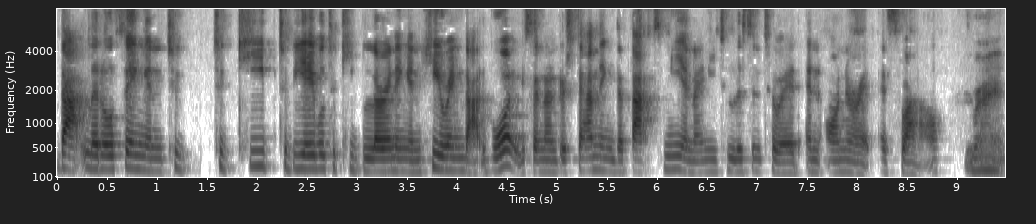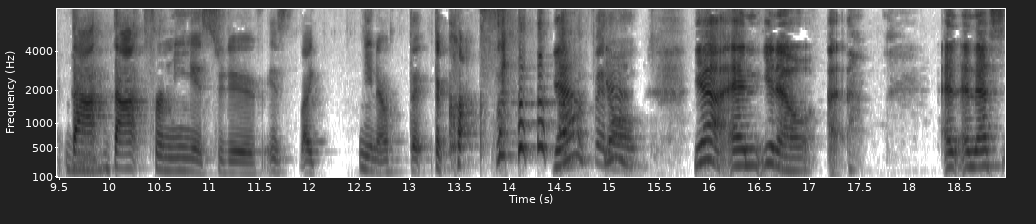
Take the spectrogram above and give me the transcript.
that little thing and to to keep to be able to keep learning and hearing that voice and understanding that that's me and i need to listen to it and honor it as well right that yeah. that for me is to do is like you know the the crux yeah yeah. All. yeah and you know uh, and and that's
